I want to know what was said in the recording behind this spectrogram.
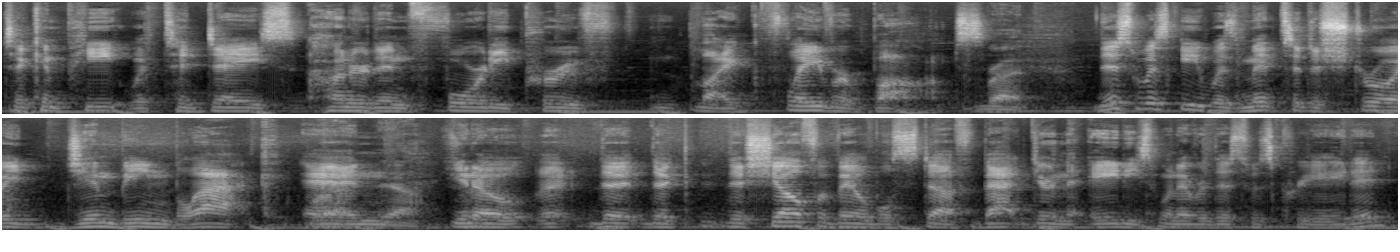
to compete with today's 140 proof like flavor bombs. Right. This whiskey was meant to destroy Jim Beam Black and yeah, you know the, the the the shelf available stuff back during the 80s whenever this was created.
